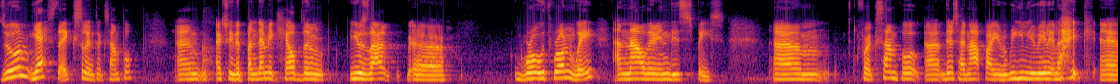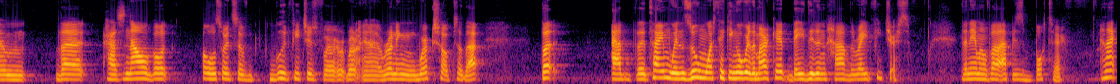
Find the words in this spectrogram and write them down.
Zoom, yes, the excellent example. And actually, the pandemic helped them use that uh, growth runway, and now they're in this space. Um, for example, uh, there's an app I really, really like um, that has now got all sorts of good features for uh, running workshops of that. But at the time when Zoom was taking over the market, they didn't have the right features. the name of the app is Butter. And I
